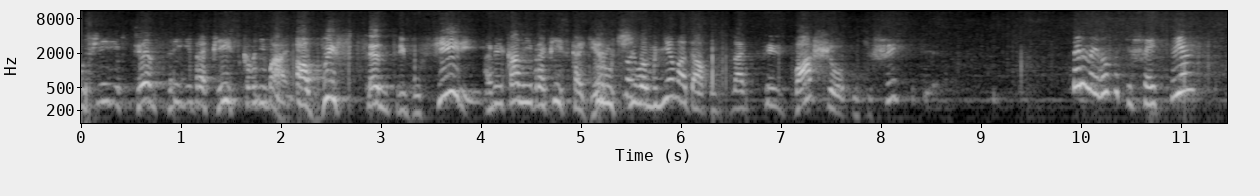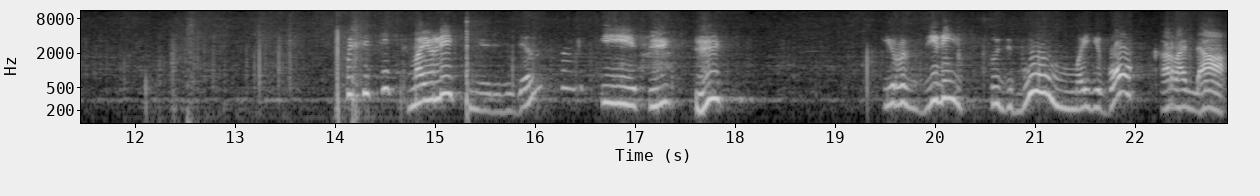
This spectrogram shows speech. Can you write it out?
Буферии в центре европейского внимания. А вы в центре буферии? Американо-европейская агентство поручила мне, мадам, узнать цель вашего путешествия. Цель моего путешествия посетить мою летнюю резиденцию и... И? И? И разделить судьбу моего короля.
